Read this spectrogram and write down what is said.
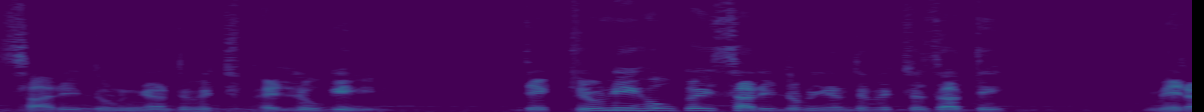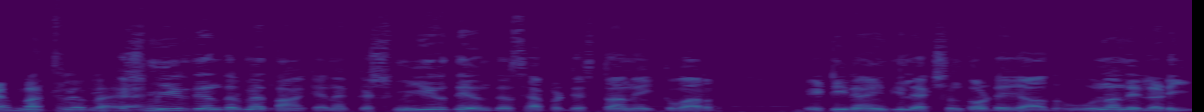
ਸਾਰੀ ਦੁਨੀਆ ਦੇ ਵਿੱਚ ਫੈਲੂਗੀ, ਤੇ ਕਿਉਂ ਨਹੀਂ ਹੋਊਗਾ ਸਾਰੀ ਦੁਨੀਆ ਦੇ ਵਿੱਚ ਆਜ਼ਾਦੀ? ਮੇਰਾ ਮਤਲਬ ਹੈ ਕਸ਼ਮੀਰ ਦੇ ਅੰਦਰ ਮੈਂ ਤਾਂ ਕਹਿੰਦਾ ਕਸ਼ਮੀਰ ਦੇ ਅੰਦਰ ਸੈਪਰੇਟਿਸਟਾਂ ਨੇ ਇੱਕ ਵਾਰ 89 ਦੀ ਇਲੈਕਸ਼ਨ ਤੁਹਾਡੇ ਯਾਦ ਹੋਊ, ਉਹਨਾਂ ਨੇ ਲੜੀ।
